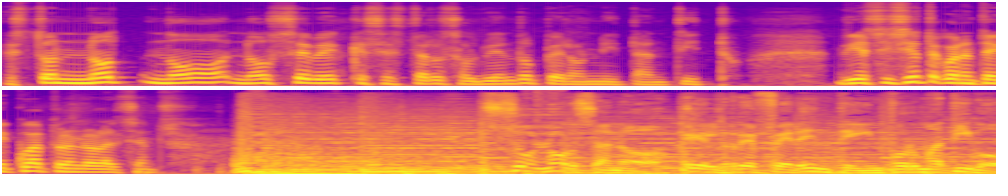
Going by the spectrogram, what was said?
Esto no, no, no se ve que se esté resolviendo, pero ni tantito. 17:44 en la hora del centro. Solórzano, el referente informativo.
